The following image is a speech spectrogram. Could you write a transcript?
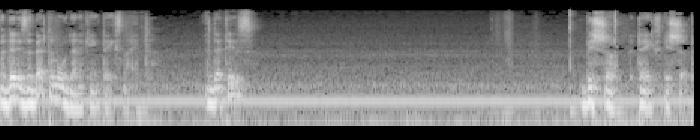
But there is a better move than king takes knight, and that is bishop takes bishop.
